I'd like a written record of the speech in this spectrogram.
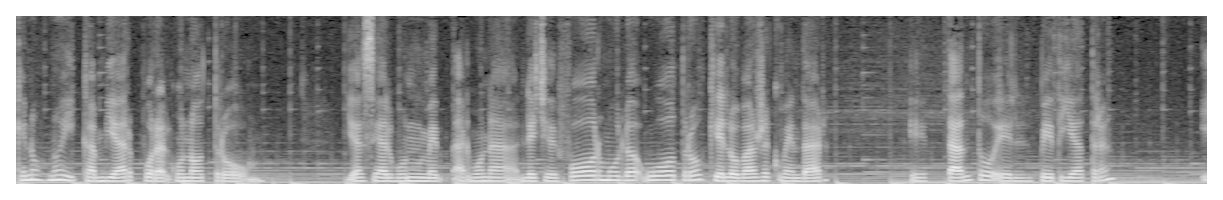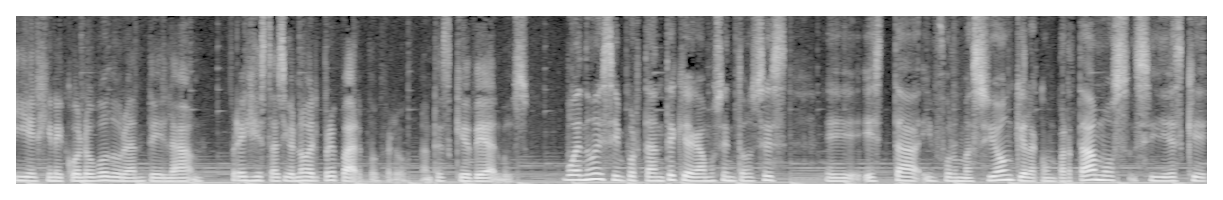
que no, ¿no? Y cambiar por algún otro, ya sea algún, alguna leche de fórmula u otro que lo va a recomendar eh, tanto el pediatra y el ginecólogo durante la pregestación o el preparto, pero antes que dé a luz. Bueno, es importante que hagamos entonces eh, esta información, que la compartamos si es que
